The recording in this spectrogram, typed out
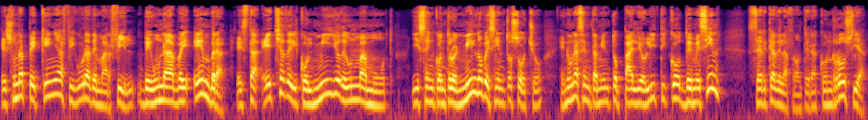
Es una pequeña figura de marfil de un ave hembra. Está hecha del colmillo de un mamut y se encontró en 1908 en un asentamiento paleolítico de Mesín, cerca de la frontera con Rusia.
